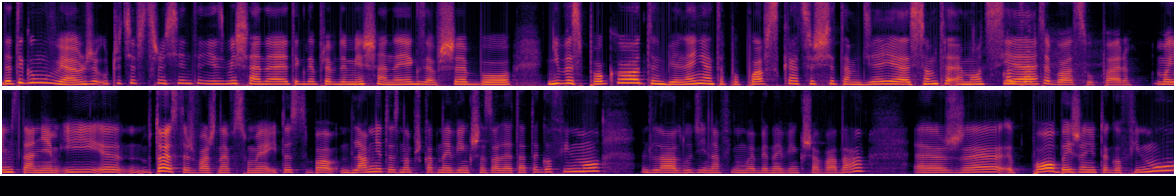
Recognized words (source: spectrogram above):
dlatego mówiłam, że uczucie wstrząśnięte nie zmieszane, ale tak naprawdę mieszane jak zawsze, bo niby spoko, ten Bielenia, ta Popławska, coś się tam dzieje, są te emocje. Koncepcja była super, moim zdaniem. I y, to jest też ważne w sumie. I to jest chyba, dla mnie to jest na przykład największa zaleta tego filmu. Dla ludzi na Filmwebie największa wada, e, że po obejrzeniu tego filmu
